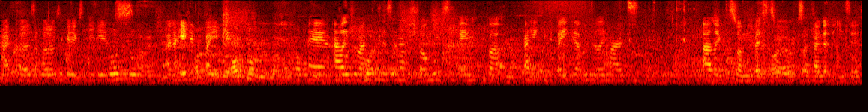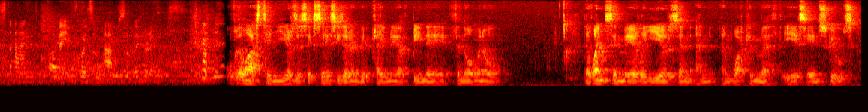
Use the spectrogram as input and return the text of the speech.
because I thought it was a good experience and I hated the bike. um, I liked the run because it's in a strong-paced event, but I hated the bike, that was really hard. I liked the swim the best as well because I found it the easiest and the bike was absolutely horrendous. Over the last 10 years, the successes around about primary have been uh, phenomenal. The links in my early years and, and, and working with ASN schools,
